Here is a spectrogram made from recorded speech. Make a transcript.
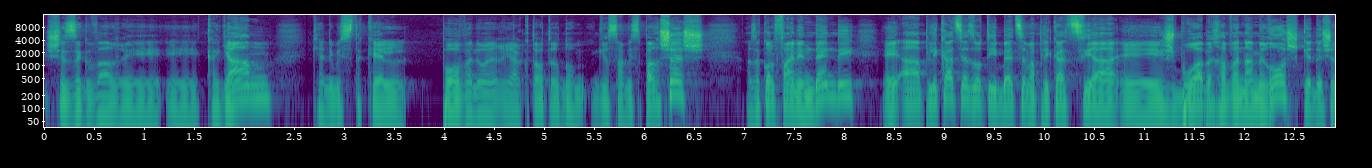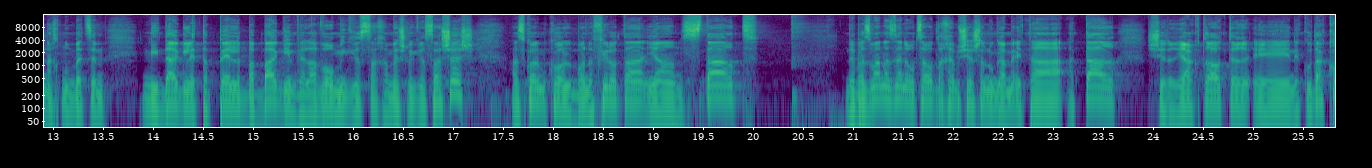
שזה כבר אה, אה, קיים, כי אני מסתכל פה ואני רואה React Router DOM גרסה מספר 6. אז הכל and dandy. אה, האפליקציה הזאת היא בעצם אפליקציה אה, שבורה בכוונה מראש, כדי שאנחנו בעצם נדאג לטפל בבאגים ולעבור מגרסה 5 לגרסה 6. אז קודם כל בואו נפעיל אותה, יארן סטארט. ובזמן הזה אני רוצה לראות לכם שיש לנו גם את האתר של reactrouter.com,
